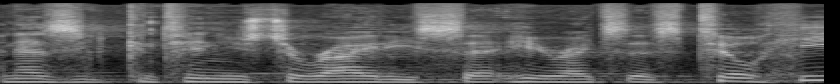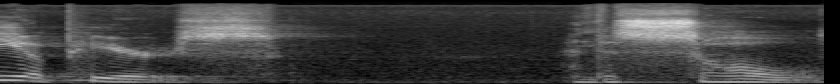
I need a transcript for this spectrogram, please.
And as he continues to write, he, sa- he writes this till he appears and the soul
